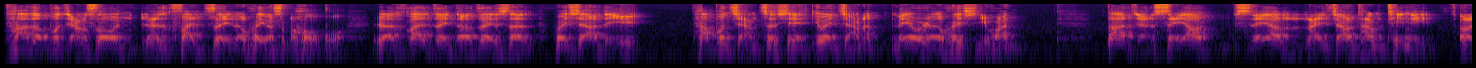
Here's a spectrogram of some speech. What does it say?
他都不讲说人犯罪了会有什么后果，人犯罪得罪神会下地狱。他不讲这些，因为讲了没有人会喜欢。大家谁要谁要来教堂听你，呃，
